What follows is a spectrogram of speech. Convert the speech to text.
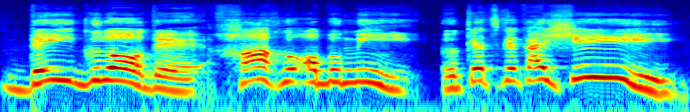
デイグローで、ハーフオブミー、受付開始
